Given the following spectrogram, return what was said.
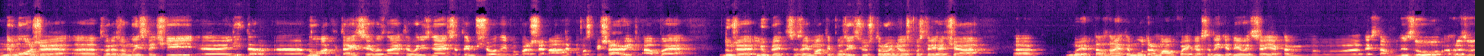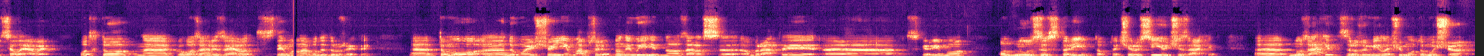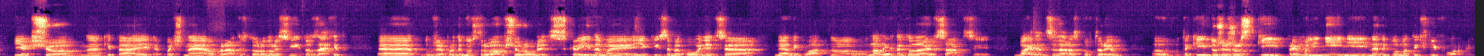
Не може е, тверезомислячий е, лідер. Е, ну а китайці, ви знаєте, вирізняються тим, що вони, по-перше, а не поспішають, а б дуже люблять займати позицію стороннього спостерігача. Е, ну, як та знаєте, мудра мавпа, яка сидить і дивиться, як там е, десь там внизу гризуться леви. От хто е, кого загризе, от з тим вона буде дружити. Е, Тому е, думаю, що їм абсолютно невигідно зараз обрати, скажімо, одну з сторін, тобто чи Росію, чи Захід. Е, Ну, Захід зрозуміло чому, тому що якщо е, Китай почне обирати сторону Росії, то Захід е, вже продемонстрував, що роблять з країнами, які себе поводяться неадекватно. На них накладають санкції. Байден це зараз повторив в такій дуже жорсткій, прямолінійній, недипломатичній формі.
